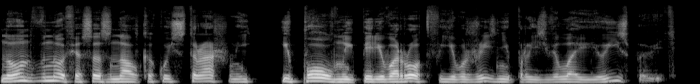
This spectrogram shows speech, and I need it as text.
Но он вновь осознал, какой страшный и полный переворот в его жизни произвела ее исповедь,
